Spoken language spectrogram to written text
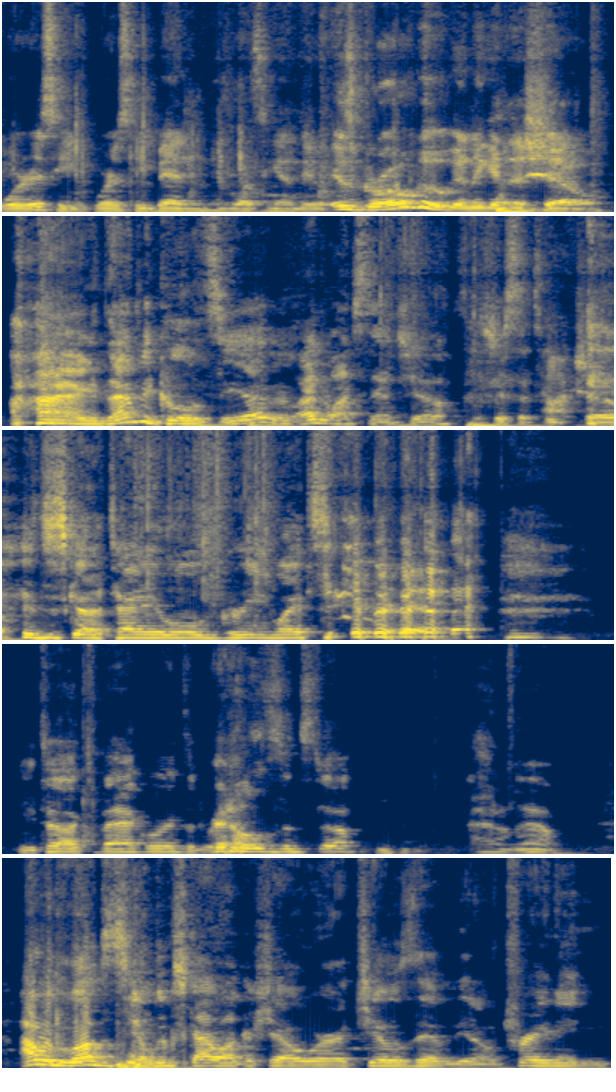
where is he? Where's he been? And what's he gonna do? Is Grogu gonna get a show? That'd be cool to see. I'd, I'd watch that show. It's just a talk show. He's just got a tiny little green lightsaber. he talks backwards and riddles and stuff. Mm-hmm. I don't know. I would love to see a Luke Skywalker show where it shows him, you know, training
